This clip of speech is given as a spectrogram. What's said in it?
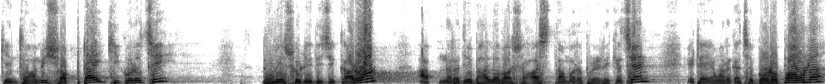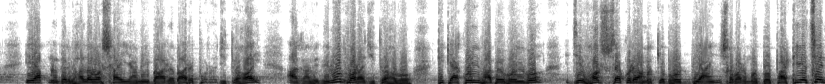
কিন্তু আমি সবটাই কি করেছি? দূরে সরিয়ে দিয়েছি। কারণ আপনারা যে ভালোবাসা, আস্থা আমার উপরে রেখেছেন, এটাই আমার কাছে বড় পাওনা। এই আপনাদের ভালোবাসায় আমি বারবার পরাজিত হয় আগামী দিনেও পরাজিত হব। ঠিক একইভাবে বলব, যে ভরসা করে আমাকে ভোট দিয়ে আইনসভার মধ্যে পাঠিয়েছেন,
